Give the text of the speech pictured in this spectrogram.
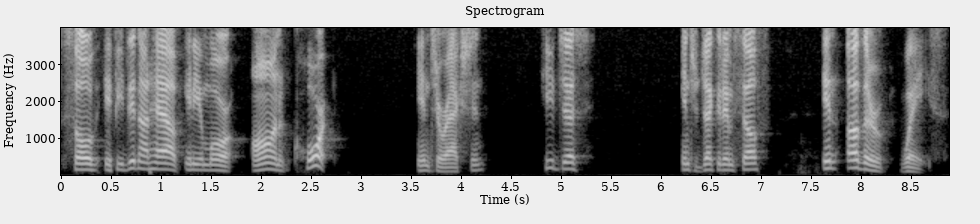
So if he did not have any more on court interaction, he just interjected himself in other ways,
